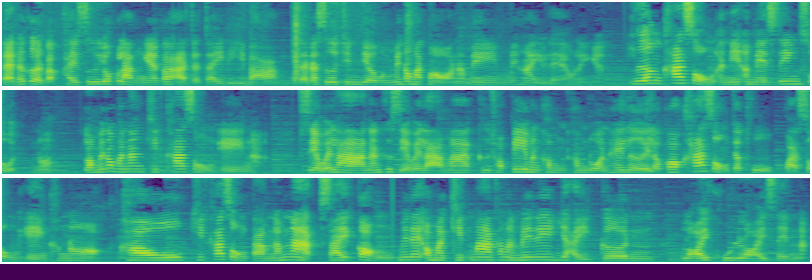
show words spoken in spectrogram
แต่ถ้าเกิดแบบใครซื้อยกลังเนี้ยก็อาจจะใจดีบ้าง แต่ถ้าซื้อชิ้นเดียวมันไม่ต้องมาต่อนะไม่ไม่ให้อยู่แล้วอะไรเงี้ยเรื่องค่าส่งอันนี้ Amazing สุดเนาะ เราไม่ต้องมานั่งคิดค่าส่งเองอะเสียเวลานั่นคือเสียเวลามากคือช้อปปีมันคำคำนวณให้เลย แล้วก็ค่าส่งจะถูกกว่าส่งเองข้างนอก เขาคิดค่าส่งตามน้ำหนักไซส์กล่องไม่ได้เอามาคิดมากถ้ามันไม่ได้ใหญ่เกินร้อยคูณร้อยเซนอะ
